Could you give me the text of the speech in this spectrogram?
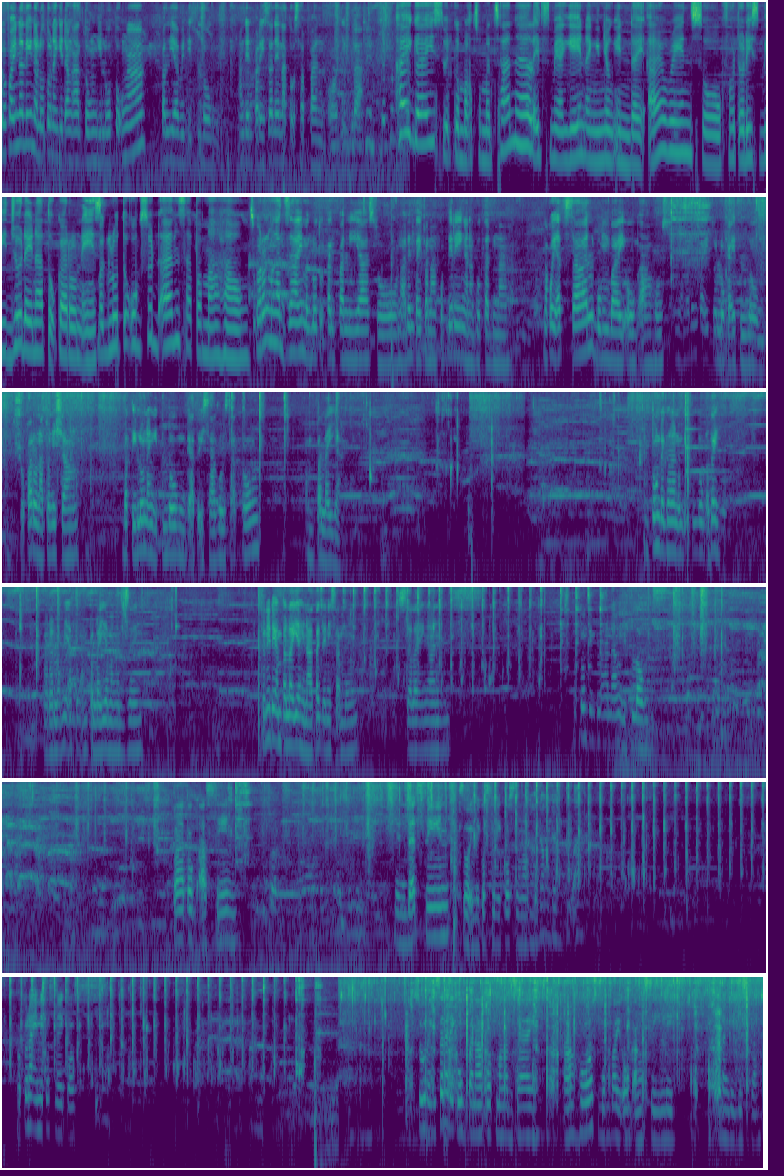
So finally naluto na gid ang atong giluto nga palya with itlog. And then parisa din nato sa pan o di ba? Hi guys, welcome back to my channel. It's me again, ang inyong Inday Irene. So for today's video, day nato karon is magluto og sudan sa pamahaw. So karon mga zay magluto tag palya. So naden tay panakot diri nga nagutad na. Nakoy atsal, bombay og ahos. Nya naden tay tulo ka itlog. So karon nato ni siyang batilo ng itlog ato isagol sa atong ampalaya. Itong daghanan og itlog. Okay. Para lami atong ampalaya mga zay. Kani di ampalaya hinatag gani sa among salayngan. Itong timplahan ang itlog. Patok asin. Then betsin. So, imikos-mikos na po. Ako na imikos-mikos. So, nagisa na rin kong panakot mga jay. Ahos, bumbay, og ang sili. Lang gigisa.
